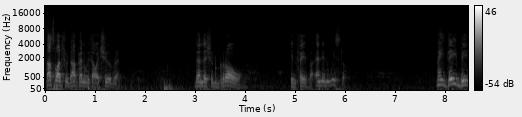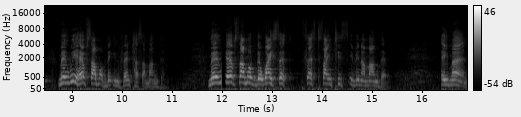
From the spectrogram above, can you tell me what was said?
That's what should happen with our children. Then they should grow in favor and in wisdom. May they be, may we have some of the inventors among them. May we have some of the wisest scientists even among them. Amen. Amen.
